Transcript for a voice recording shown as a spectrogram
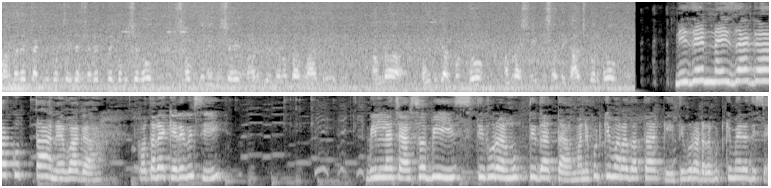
পার্মানেন্ট চাকরি করছে, এদের সেভেন পে কমিশন হোক, সবগুলি বিষয়ে ভারতীয় জনতা পার্টি আমরা অঙ্গীকারবদ্ধ, আমরা সেই দিশাতে কাজ করব। নিজের নাই জাগা কুত্তা নে বাগা কথাটা কেড়ে গেছি বিল্লা চারশো বিশ ত্রিপুরার মুক্তিদাতা মানে ফুটকি মারা দাতা আর কি, ত্রিপুরাটারে ফুটকি মেরে দিছে।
